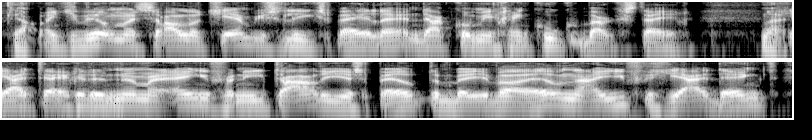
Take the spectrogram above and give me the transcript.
Ja. Want je wil met z'n allen Champions League spelen. en daar kom je geen koekenbakkers tegen. Nee. Als jij tegen de nummer 1 van Italië speelt. dan ben je wel heel naïef als jij denkt.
